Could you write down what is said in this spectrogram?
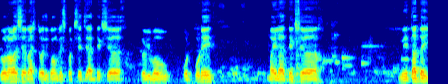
लोणावळा शहर राष्ट्रवादी काँग्रेस पक्षाचे अध्यक्ष रविभाऊ पोटपोडे महिला अध्यक्ष मेहताताई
